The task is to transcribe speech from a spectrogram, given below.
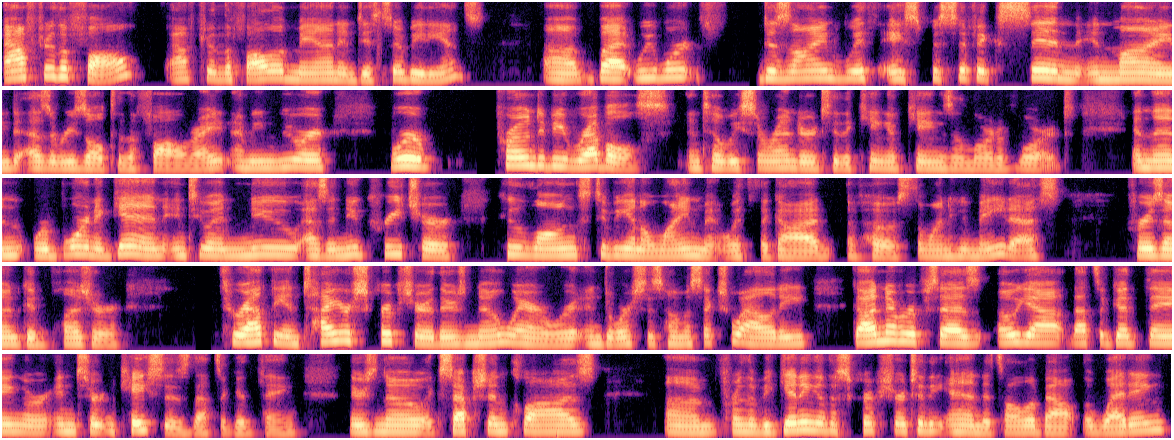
after the fall after the fall of man and disobedience, uh, but we weren't designed with a specific sin in mind as a result of the fall, right? I mean, we were we're prone to be rebels until we surrender to the King of Kings and Lord of Lords. And then we're born again into a new, as a new creature who longs to be in alignment with the God of hosts, the one who made us for his own good pleasure throughout the entire scripture, there's nowhere where it endorses homosexuality. God never says, oh, yeah, that's a good thing, or in certain cases, that's a good thing. There's no exception clause. Um, from the beginning of the scripture to the end, it's all about the wedding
